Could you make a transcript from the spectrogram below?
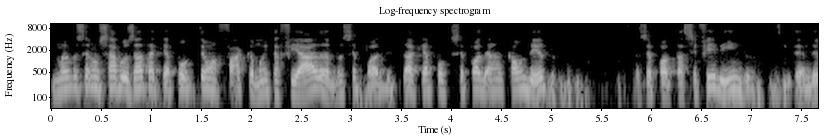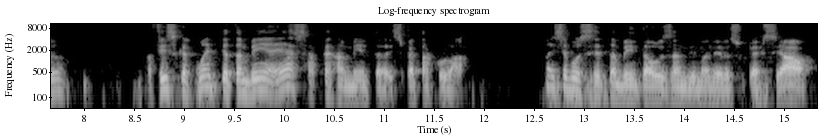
mas você não sabe usar, daqui a pouco tem uma faca muito afiada, você pode, daqui a pouco você pode arrancar um dedo, você pode estar se ferindo, entendeu? A física quântica também é essa ferramenta espetacular. Mas se você também está usando de maneira superficial,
